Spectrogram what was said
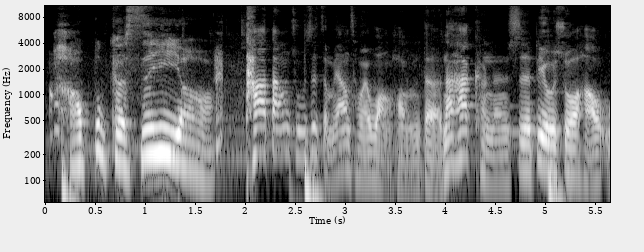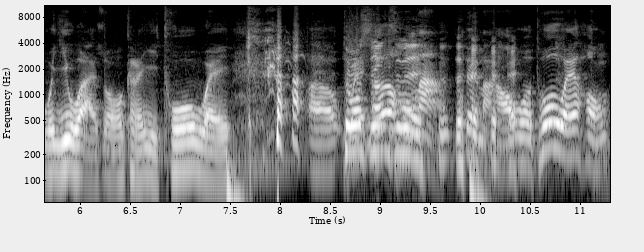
好不可思议哦。他当初是怎么样成为网红的？那他可能是，比如说，好，我以我来说，我可能以托为，呃，托薪为而是不是红嘛，对 对嘛？好，我托为红，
